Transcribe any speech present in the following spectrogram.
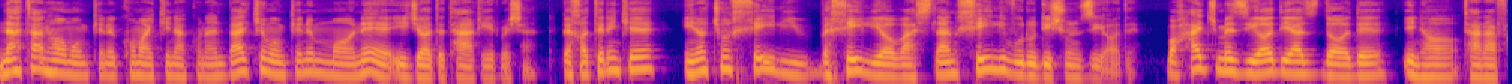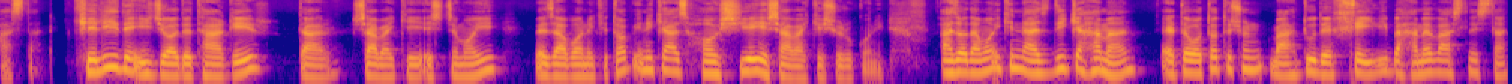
نه تنها ممکنه کمکی نکنن بلکه ممکنه مانع ایجاد تغییر بشن. به خاطر اینکه اینا چون خیلی به خیلی ها وصلن خیلی ورودیشون زیاده. با حجم زیادی از داده اینها طرف هستن. کلید ایجاد تغییر در شبکه اجتماعی به زبان کتاب اینه که از حاشیه شبکه شروع کنید. از آدمایی که نزدیک همن ارتباطاتشون محدود خیلی به همه وصل نیستن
